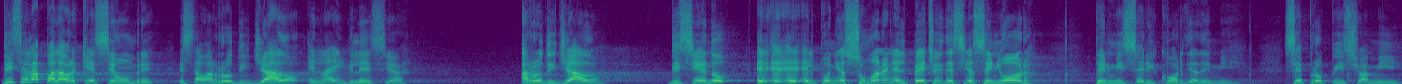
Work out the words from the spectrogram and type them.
dice la palabra que ese hombre estaba arrodillado en la iglesia, arrodillado, diciendo, él, ponía su mano en el pecho y decía, Señor, ten misericordia de mí, sé propicio a mí,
